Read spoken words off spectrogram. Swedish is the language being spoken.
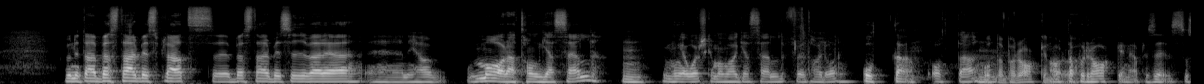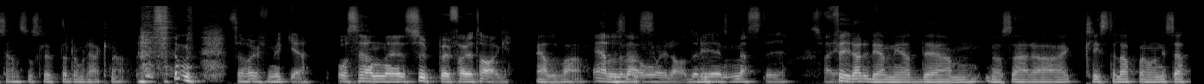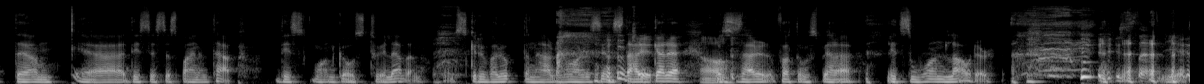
vunnit bästa arbetsplats, eh, bästa arbetsgivare. Eh, ni har maratongasell. Mm. Hur många år ska man vara gasellföretag då? Åtta. Åtta. Åtta på raken Åtta på raken, ja precis. Och sen så slutade de räkna. sen, sen var det för mycket. Och sen eh, superföretag. Elva. 11 precis. år idag. Det är mest i Sverige. firade det med um, några så här uh, klisterlappar. Har ni sett um, eh, This is the spinal tap? This one goes to 11. De skruvar upp den här, de har sin stärkare Ja. och så här, för att de spelar It's one louder. Just det. Det.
